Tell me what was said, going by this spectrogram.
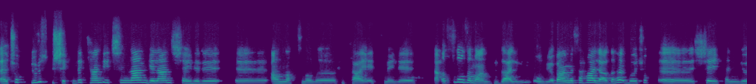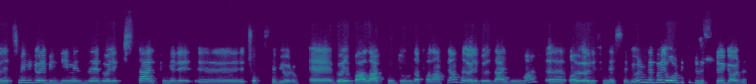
e, çok dürüst bir şekilde kendi içinden gelen şeyleri e, anlatmalı, hikaye etmeli, yani asıl o zaman güzel oluyor. Ben mesela hala daha böyle çok e, şey hani yönetmeni görebildiğimiz ve böyle kişisel filmleri e, çok seviyorum. E, böyle bağlar kurduğumda falan filan hani öyle bir özelliğim var. E, öyle filmleri seviyorum ve böyle oradaki dürüstlüğü gördüm.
